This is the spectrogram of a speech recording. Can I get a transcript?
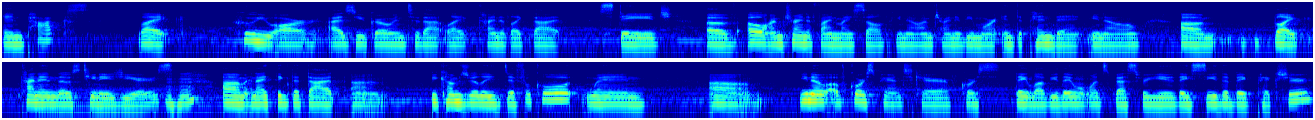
impacts, like, who you are as you grow into that, like, kind of like that stage of oh i'm trying to find myself you know i'm trying to be more independent you know um, like kind of in those teenage years. Mm-hmm. Um, and I think that that um, becomes really difficult when, um, you know, of course, parents care. Of course, they love you. They want what's best for you. They see the big picture.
